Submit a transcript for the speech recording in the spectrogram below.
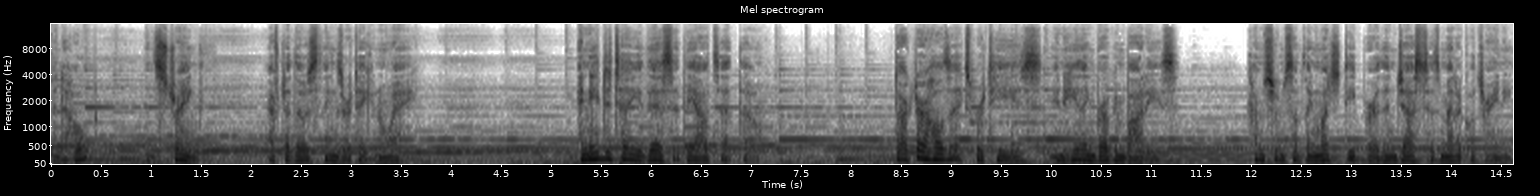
and hope and strength after those things were taken away. I need to tell you this at the outset, though. Dr. Hull's expertise in healing broken bodies comes from something much deeper than just his medical training.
